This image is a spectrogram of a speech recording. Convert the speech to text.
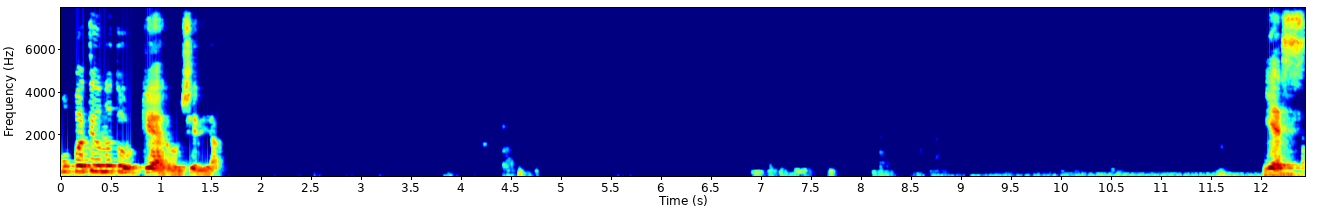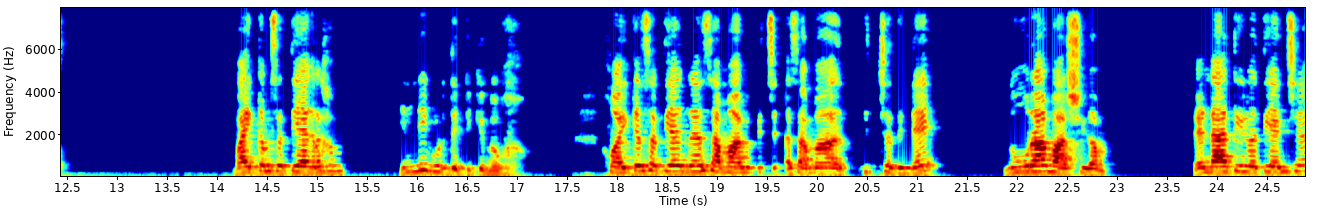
മുപ്പത്തി ഒന്ന് തുർക്കിയായിരുന്നു. ശരിയാ. യെസ് വൈക്കം സത്യാഗ്രഹം ഇന്ത്യയും കൂടി തെറ്റിക്കുന്നു. വൈക്കം സത്യാഗ്രഹം സമാപിപ്പിച്ച സമാപിച്ചതിന്റെ നൂറാം വാർഷികം. രണ്ടായിരത്തി ഇരുപത്തി അഞ്ച്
